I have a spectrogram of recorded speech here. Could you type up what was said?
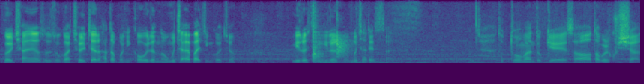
그걸 최한현 선수가 절제를 하다 보니까 오히려 너무 짧아진 거죠. 밀어치기를 너무 잘했어요. 도톰한 두께에서 더블 쿠션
